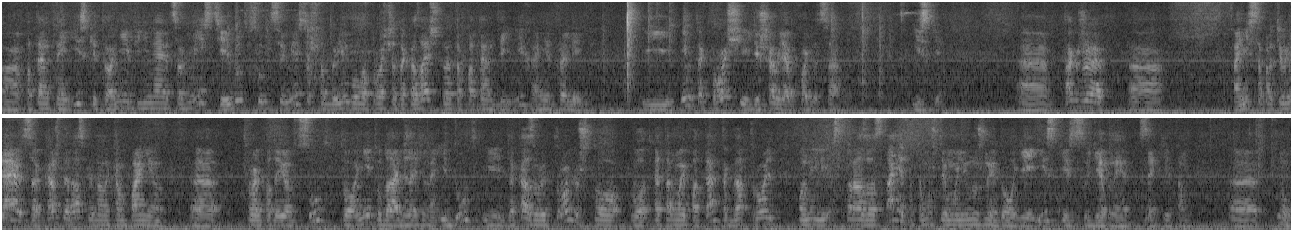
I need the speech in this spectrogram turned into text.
э, патентные иски, то они объединяются вместе идут в суд все вместе, чтобы им было проще доказать, что это патенты их, а не троллей. И им так проще и дешевле обходятся иски. Также они сопротивляются каждый раз, когда на компанию тролль подает в суд, то они туда обязательно идут и доказывают троллю, что вот, это мой патент, тогда тролль, он или сразу отстанет, потому что ему не нужны долгие иски, судебные всякие там э, ну,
